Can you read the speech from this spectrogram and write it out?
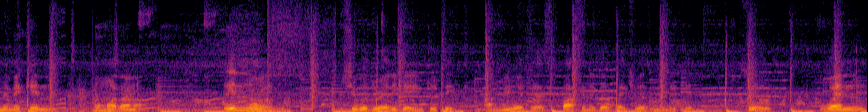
mimicking her mother now in knowing she was really getting toothache and we were just passing it off like she was mimicking. So when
